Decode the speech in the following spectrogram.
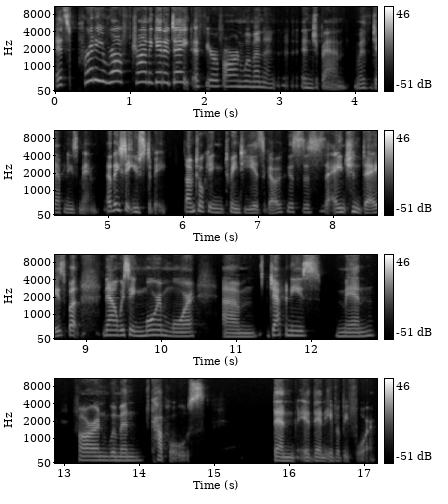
it's pretty rough trying to get a date if you're a foreign woman in, in Japan with Japanese men. At least it used to be. I'm talking 20 years ago. This, is the ancient days. But now we're seeing more and more um, Japanese men, foreign women couples than, than ever before.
